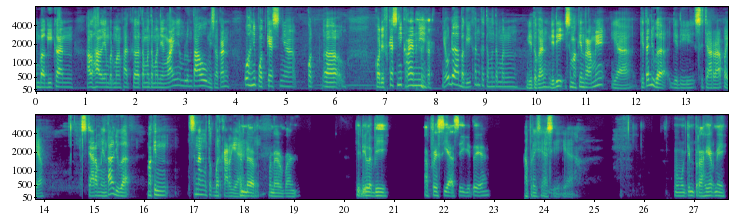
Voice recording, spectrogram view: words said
membagikan hal-hal yang bermanfaat ke teman-teman yang lain yang belum tahu misalkan wah ini podcastnya uh, Codivcast ini keren nih. Ya udah bagikan ke teman-teman gitu kan. Jadi semakin rame ya kita juga jadi secara apa ya secara mental juga makin senang untuk berkarya. Benar benar bang. Jadi lebih apresiasi gitu ya. Apresiasi ya. Mungkin terakhir nih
